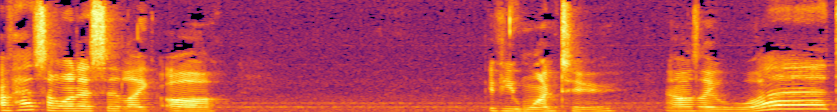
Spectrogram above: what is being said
I've had someone that said like, "Oh, if you want to," and I was like, "What?"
